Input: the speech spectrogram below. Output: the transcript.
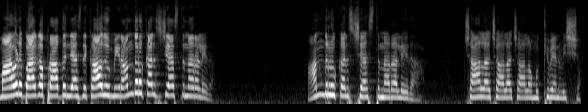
మా ఆవిడ బాగా ప్రార్థన చేస్తే కాదు మీరు అందరూ కలిసి చేస్తున్నారా లేదా? అందరూ కలిసి చేస్తున్నారా లేదా? చాలా చాలా చాలా ముఖ్యమైన విషయం.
